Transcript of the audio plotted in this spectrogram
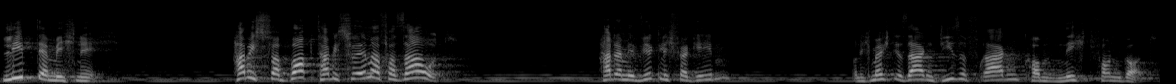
Liebt er mich nicht? Habe ich es verbockt? Habe ich es für immer versaut? Hat er mir wirklich vergeben? Und ich möchte dir sagen, diese Fragen kommen nicht von Gott.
